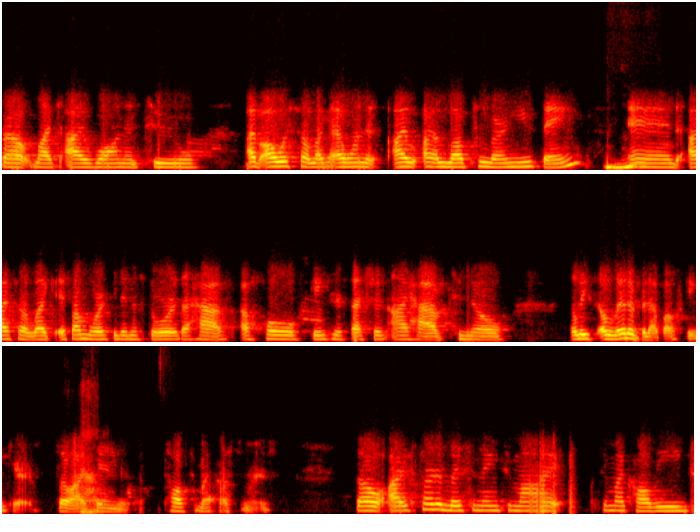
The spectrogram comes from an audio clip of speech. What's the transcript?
felt like I wanted to, I've always felt like I wanted, I, I love to learn new things. Mm-hmm. And I felt like if I'm working in a store that has a whole skincare section, I have to know at least a little bit about skincare so I can talk to my customers. So I started listening to my to my colleagues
